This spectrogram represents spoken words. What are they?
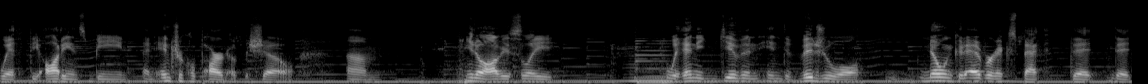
with the audience being an integral part of the show. Um, you know, obviously, with any given individual, no one could ever expect that that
